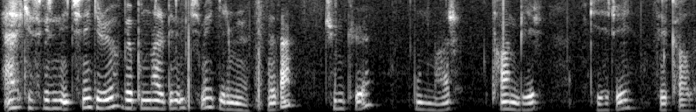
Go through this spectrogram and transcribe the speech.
Herkes birinin içine giriyor ve bunlar benim içime girmiyor. Neden? Çünkü bunlar tam bir geri zekalı.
